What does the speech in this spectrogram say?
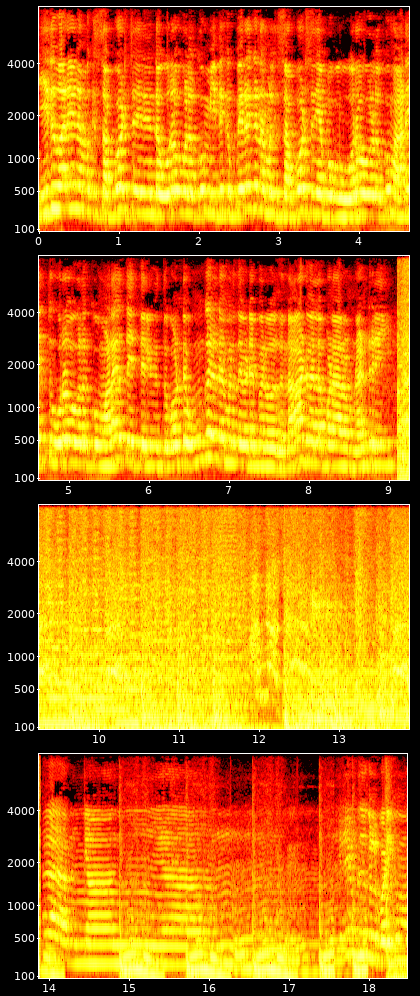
இதுவரை நமக்கு சப்போர்ட் செய்திருந்த இந்த உறவுகளுக்கும் இதுக்கு பிறகு நம்மளுக்கு சப்போர்ட் செய்ய போகும் உறவுகளுக்கும் அனைத்து உறவுகளுக்கும் வணக்கத்தை தெரிவித்துக் கொண்டு உங்களிடமிருந்து விடைபெறுவது நாடு வெள்ளப்படாரம் நன்றி படிக்கும்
